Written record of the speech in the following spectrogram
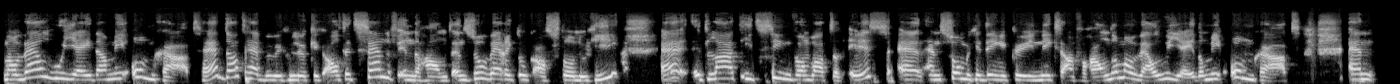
Maar wel hoe jij daarmee omgaat. Hè? Dat hebben we gelukkig altijd zelf in de hand. En zo werkt ook astrologie. Hè? Het laat iets zien van wat er is. En, en sommige dingen kun je niks aan veranderen, maar wel hoe jij ermee omgaat. En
